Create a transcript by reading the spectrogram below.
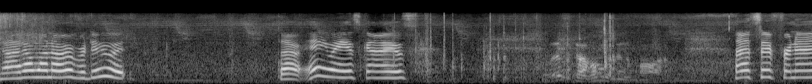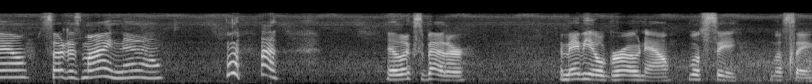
No, I don't want to overdo it. So, anyways, guys, Well, got holes in the bottom. that's it for now. So does mine now. it looks better. And maybe it'll grow now. We'll see. We'll see.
